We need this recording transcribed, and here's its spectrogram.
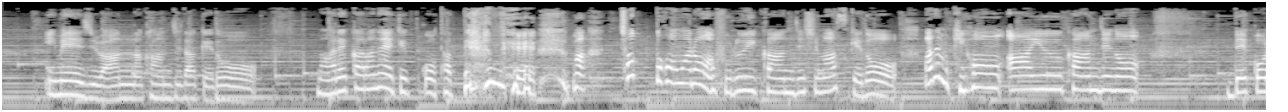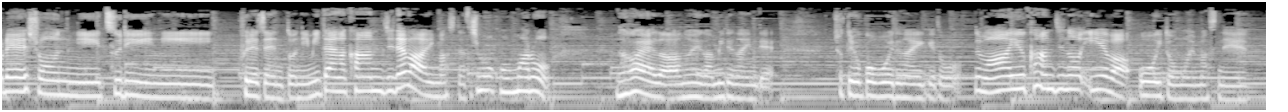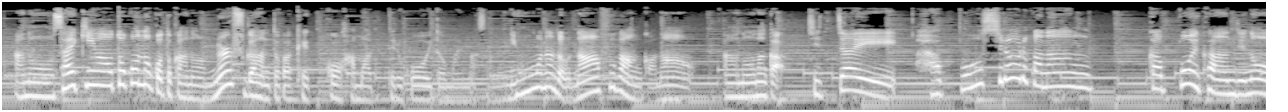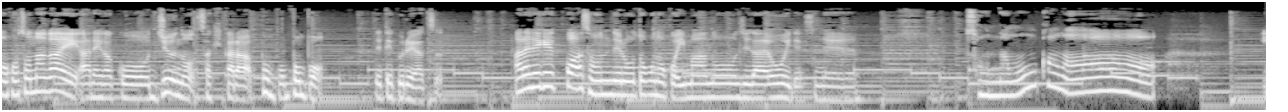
イメージはあんな感じだけど、まあ、あれからね、結構経ってるんで まあ、ちょっとホームアローンは古い感じしますけど、まあでも基本、ああいう感じのデコレーションに、ツリーに、プレゼントに、みたいな感じではありますね。私もホームアローン、長い間あの映画見てないんで、ちょっとよく覚えてないけど、でもああいう感じの家は多いと思いますね。あの、最近は男の子とかのナーフガンとか結構ハマってる子多いと思います。あの、日本語なんだろう、ナーフガンかなあの、なんか、ちっちゃい発泡スチロールかなんかっぽい感じの細長いあれがこう、銃の先からポンポンポンポン出てくるやつ。あれで結構遊んでる男の子今の時代多いですね。そんなもんかな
